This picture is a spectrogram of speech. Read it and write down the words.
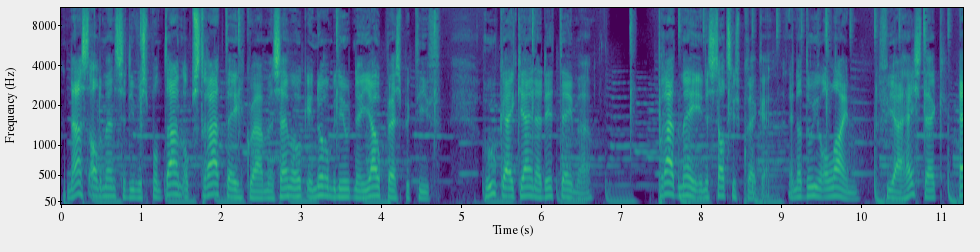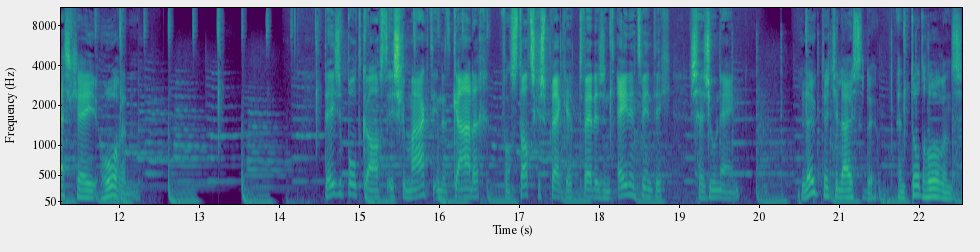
Naast al de mensen die we spontaan op straat tegenkwamen, zijn we ook enorm benieuwd naar jouw perspectief. Hoe kijk jij naar dit thema? Praat mee in de stadsgesprekken en dat doe je online via hashtag SGHoren. Deze podcast is gemaakt in het kader van Stadsgesprekken 2021, seizoen 1. Leuk dat je luisterde en tot horens.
